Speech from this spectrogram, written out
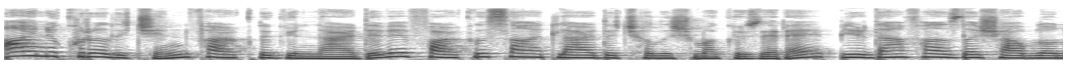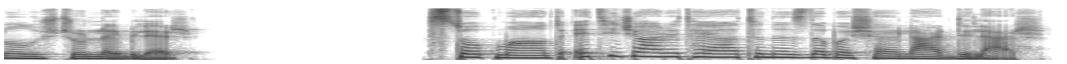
Aynı kural için farklı günlerde ve farklı saatlerde çalışmak üzere birden fazla şablon oluşturulabilir. Stockmount e-ticaret hayatınızda başarılar diler.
